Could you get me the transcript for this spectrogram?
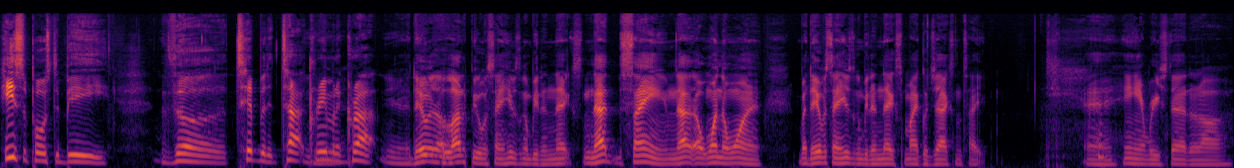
he's supposed to be the tip of the top, cream of the crop. Yeah, there was You a lot of people saying he was gonna be the next, not the same, not a one to one, but they were saying he was gonna be the next Michael Jackson type, and he ain't reached that at all.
